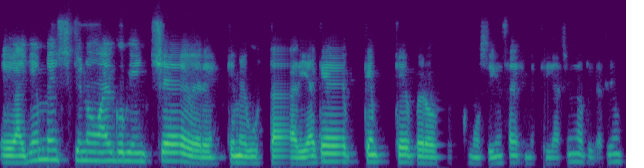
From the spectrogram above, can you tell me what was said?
eh, alguien mencionó algo bien chévere que me gustaría que, que, pero como siguen esa investigación, aplicación,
